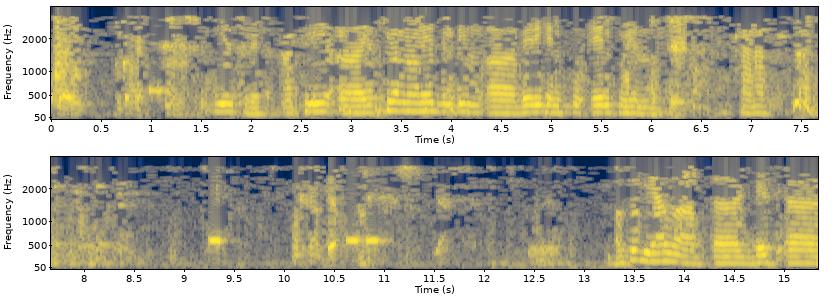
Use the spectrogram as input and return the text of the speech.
Sorry, go ahead. Yes, right. Actually, uh, SQL knowledge will be uh, very helpful, helpful in HANA. Also, we have a, uh bas- uh,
